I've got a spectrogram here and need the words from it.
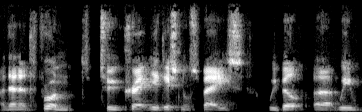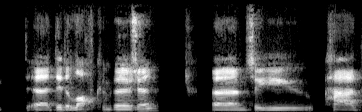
And then at the front, to create the additional space, we built, uh, we uh, did a loft conversion. Um, so you had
